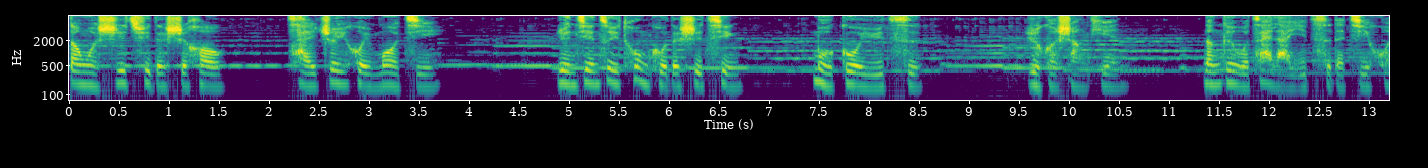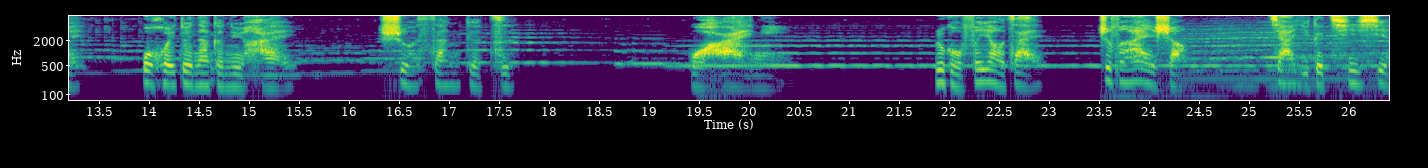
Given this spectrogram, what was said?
当我失去的时候，才追悔莫及。人间最痛苦的事情，莫过于此。如果上天能给我再来一次的机会，我会对那个女孩说三个字：我爱你。如果非要在这份爱上加一个期限，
